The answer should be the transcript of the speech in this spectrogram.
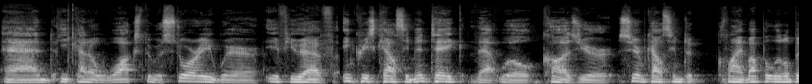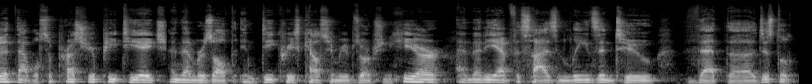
And he kind of walks through a story where if you have increased calcium intake, that will cause your serum calcium to climb up a little bit. That will suppress your PTH and then result in decreased calcium reabsorption here. And then he emphasizes and leans into that uh, the distal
